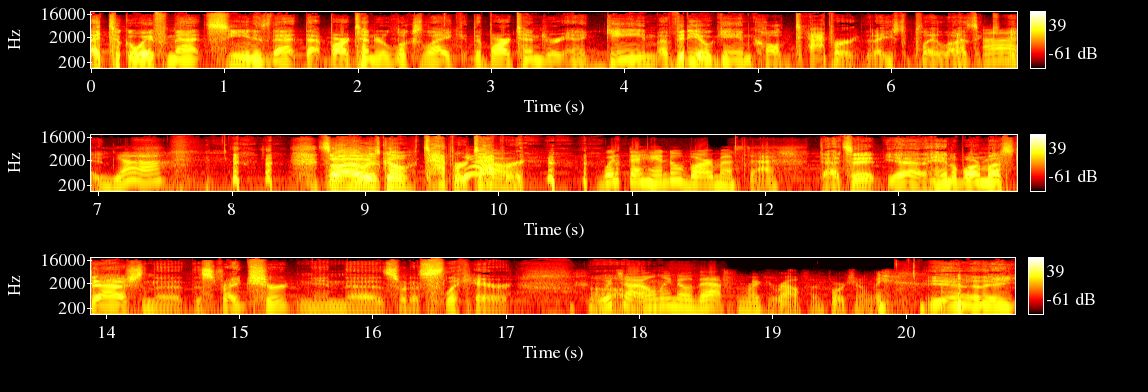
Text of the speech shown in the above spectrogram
I took away from that scene is that that bartender looks like the bartender in a game, a video game called Tapper that I used to play a lot as a Uh, kid. yeah. so I always go Tapper, Yeah. Tapper. With the handlebar mustache. That's it. Yeah, handlebar mustache and the, the striped shirt and the sort of slick hair. Which I only know that from Wreck It Ralph, unfortunately. Yeah. There you,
